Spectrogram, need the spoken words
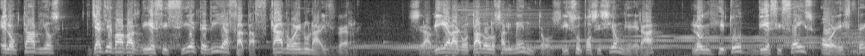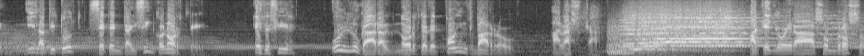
el Octavios ya llevaba 17 días atascado en un iceberg. Se habían agotado los alimentos y su posición era longitud 16 oeste y latitud 75 norte, es decir, un lugar al norte de Point Barrow, Alaska. Aquello era asombroso,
